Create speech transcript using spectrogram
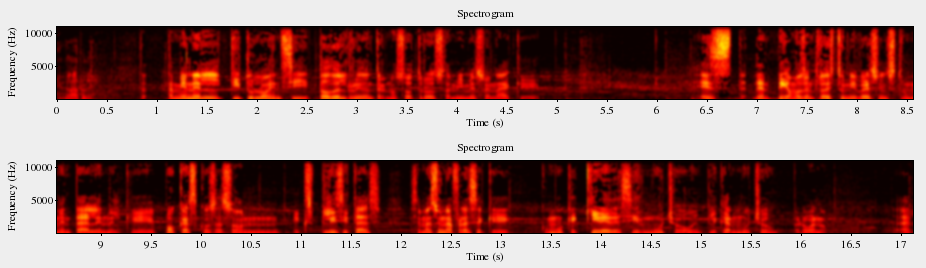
y darle. También el título en sí, todo el ruido entre nosotros, a mí me suena que es, digamos, dentro de este universo instrumental en el que pocas cosas son explícitas, se me hace una frase que como que quiere decir mucho o implicar mucho, pero bueno, eh,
